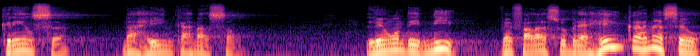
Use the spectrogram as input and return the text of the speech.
crença na reencarnação. Leon Denis vai falar sobre a reencarnação.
